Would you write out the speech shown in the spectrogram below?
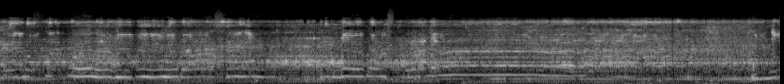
que no se puede vivir así, me va a. Y no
